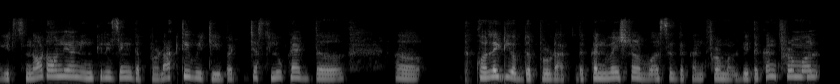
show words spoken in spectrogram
it's not only on increasing the productivity but just look at the uh, the quality of the product the conventional versus the conformal. With the conformal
